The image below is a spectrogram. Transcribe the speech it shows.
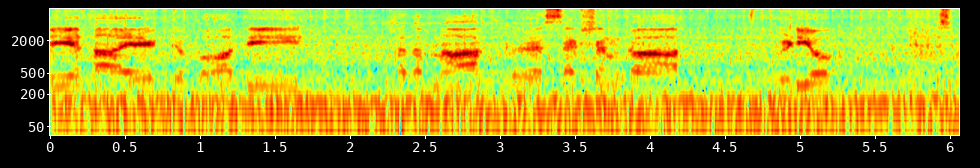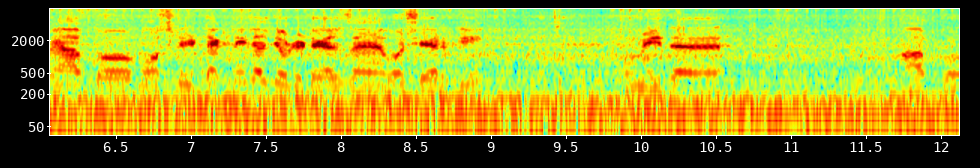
दोस्तों ये था एक बहुत ही ख़तरनाक सेक्शन का वीडियो जिसमें आपको मोस्टली टेक्निकल जो डिटेल्स हैं वो शेयर की। उम्मीद है आपको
